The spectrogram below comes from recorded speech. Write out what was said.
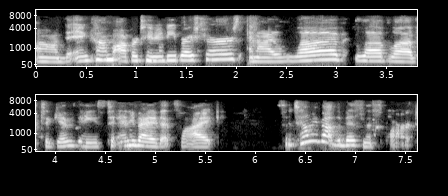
um, the income opportunity brochures, and I love, love, love to give these to anybody that's like, so tell me about the business part.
